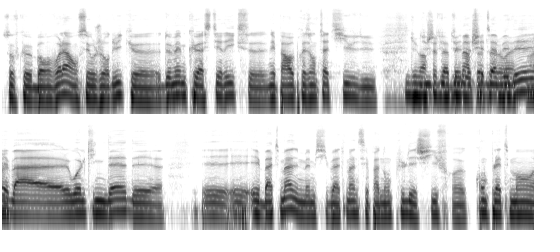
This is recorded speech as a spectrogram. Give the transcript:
Sauf que bon, voilà, on sait aujourd'hui que de même que Astérix euh, n'est pas représentatif du du marché de la BD, marché de la total, BD, ouais, ouais. bah Walking Dead et, euh, et, et, et Batman, même si Batman c'est pas non plus les chiffres euh, complètement,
